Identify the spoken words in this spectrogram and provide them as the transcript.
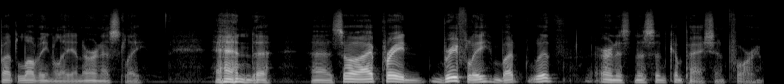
but lovingly and earnestly. And uh, so I prayed briefly, but with earnestness and compassion for him.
